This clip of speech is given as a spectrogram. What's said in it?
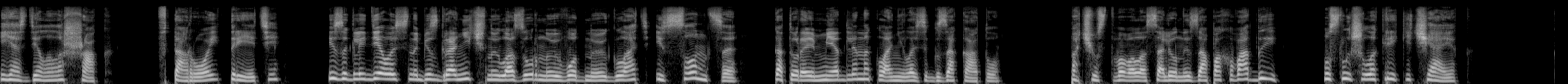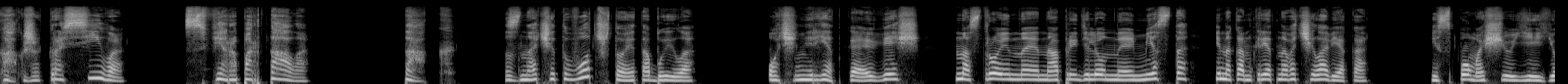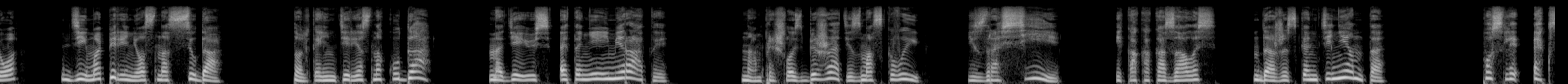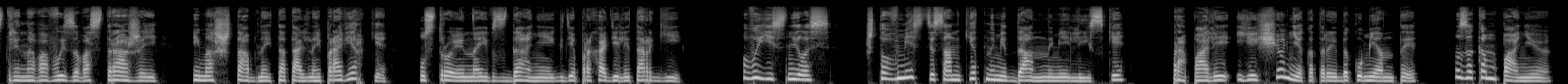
Я сделала шаг, второй, третий, и загляделась на безграничную лазурную водную гладь и солнце, которое медленно клонилось к закату. Почувствовала соленый запах воды, услышала крики чаек. Как же красиво! Сфера портала! Так, значит, вот что это было. Очень редкая вещь, настроенная на определенное место и на конкретного человека. И с помощью ее Дима перенес нас сюда. Только интересно, куда? Надеюсь, это не Эмираты. Нам пришлось бежать из Москвы, из России и, как оказалось, даже с континента. После экстренного вызова стражей и масштабной тотальной проверки, устроенной в здании, где проходили торги, выяснилось, что вместе с анкетными данными Лиски пропали еще некоторые документы за компанию.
